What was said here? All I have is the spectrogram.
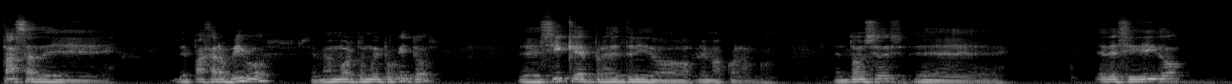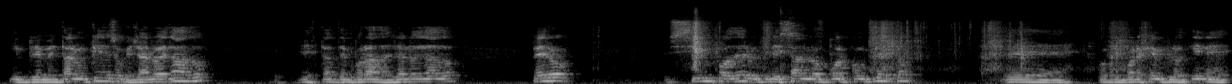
tasa de, pájaros vivos, se me han muerto muy poquitos, eh, sí que he tenido problemas con hongos. Entonces, eh, he decidido implementar un pienso que ya lo he dado, esta temporada ya lo he dado, pero sin poder utilizarlo por completo, eh, porque por ejemplo tiene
